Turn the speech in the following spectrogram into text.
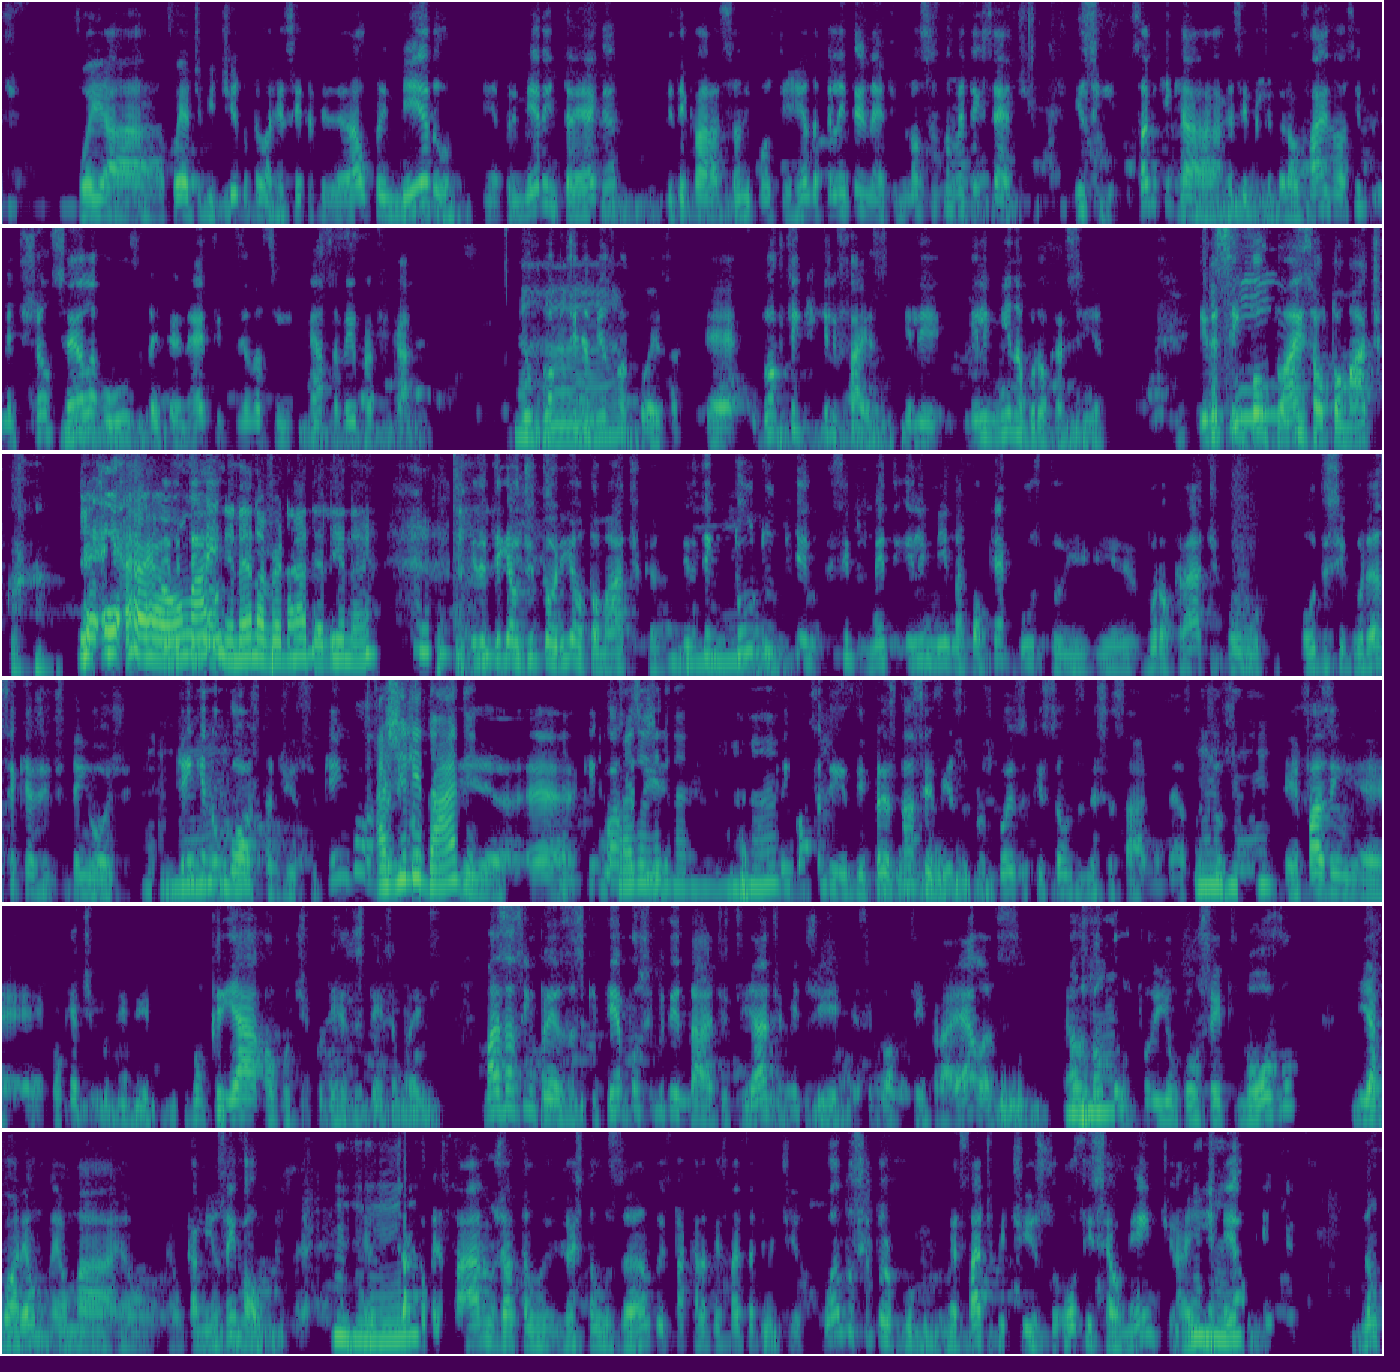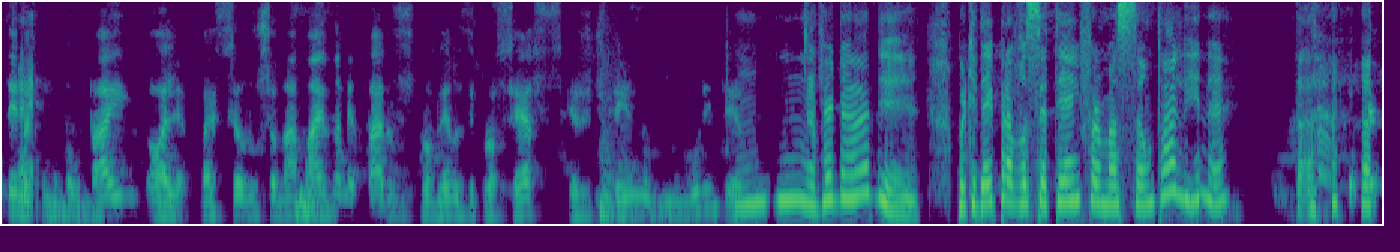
foi, a, foi admitido pela Receita Federal o primeiro, a primeira entrega de declaração de imposto de renda pela internet, em 1997. Isso, sabe o que a Receita Federal faz? Ela simplesmente chancela o uso da internet, dizendo assim, essa veio para ficar. E o blockchain é a mesma coisa. É, o blockchain, o que, ele faz? Ele elimina a burocracia. Ele assim... tem compliance automático. É, é, é online, tem... né? Na verdade, ali, né? Ele tem auditoria automática. Ele tem tudo que simplesmente elimina qualquer custo e, e burocrático ou, ou, de segurança que a gente tem hoje. Uhum. Quem que não uhum. gosta disso? Quem gosta agilidade. De é, quem gosta de, agilidade. Uhum. Quem gosta de, de prestar serviço para as coisas que são desnecessárias. Né? As pessoas uhum. Eh, fazem é, qualquer tipo de, de. vão criar algum tipo de resistência para isso. Mas as empresas que têm a possibilidade de admitir esse blockchain para elas, elas uhum. vão construir um conceito novo e agora é um, é uma, é um, é um caminho sem volta. Né? Uhum. Já começaram, já, estão, já estão usando, está cada vez mais admitido. Quando o setor público começar a admitir isso oficialmente, aí uhum. realmente não tem mais é. como voltar e, olha, vai solucionar mais da metade dos problemas de processos que a gente tem no, no mundo inteiro. Uhum, é verdade. Porque daí para você ter a informação tá ali, né? Tá.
